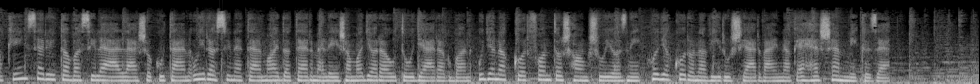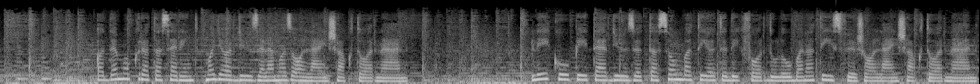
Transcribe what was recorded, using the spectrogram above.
A kényszerű tavaszi leállások után újra szünetel majd a termelés a magyar autógyárakban, ugyanakkor fontos hangsúlyozni, hogy a koronavírus járványnak ehhez semmi köze. A Demokrata szerint magyar győzelem az online saktornán. Lékó Péter győzött a szombati 5. fordulóban a 10 fős online saktornán.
